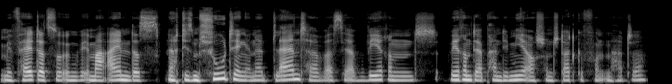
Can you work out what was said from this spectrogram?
mir fällt dazu irgendwie immer ein, dass nach diesem Shooting in Atlanta, was ja während während der Pandemie auch schon stattgefunden hatte,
